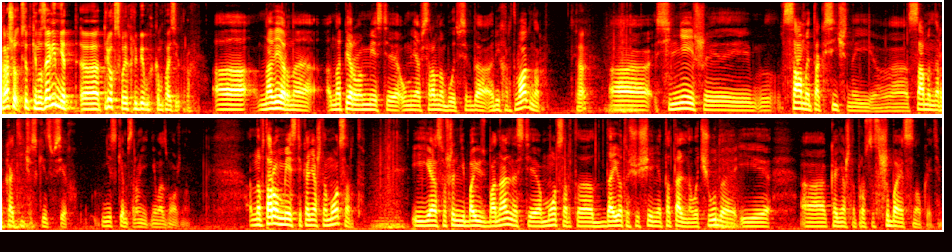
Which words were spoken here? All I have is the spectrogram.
Хорошо, все-таки назови мне э, трех своих любимых композиторов. Э, наверное, на первом месте у меня все равно будет всегда Рихард Вагнер. Так. Э, сильнейший, самый токсичный, э, самый наркотический из всех. Ни с кем сравнить невозможно. На втором месте, конечно, Моцарт. И я совершенно не боюсь банальности. Моцарт э, дает ощущение тотального чуда и, э, конечно, просто сшибает с ног этим.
